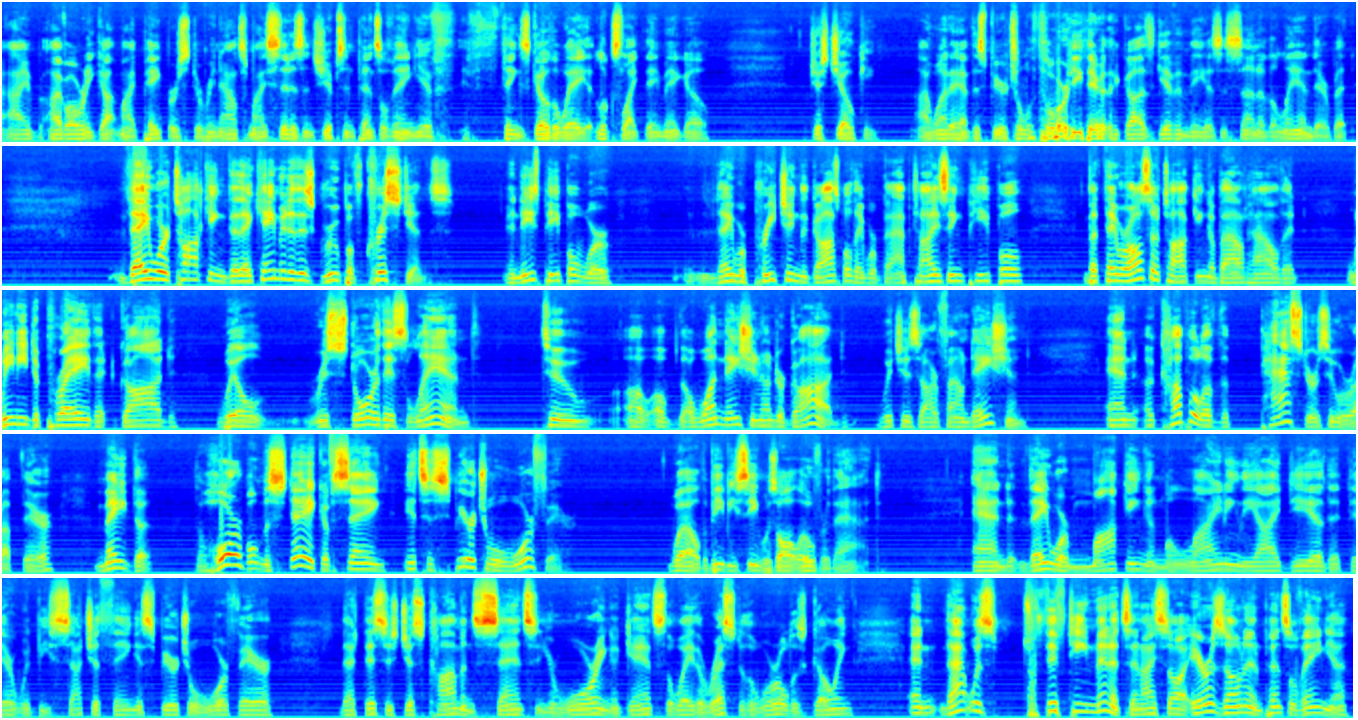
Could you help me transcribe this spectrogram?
I, I've already got my papers to renounce my citizenships in Pennsylvania if, if things go the way it looks like they may go. Just joking. I want to have the spiritual authority there that God's given me as a son of the land there. But they were talking, they came into this group of Christians and these people were they were preaching the gospel, they were baptizing people, but they were also talking about how that we need to pray that God will restore this land to a, a, a one nation under God, which is our foundation. And a couple of the pastors who were up there made the, the horrible mistake of saying it's a spiritual warfare. Well, the BBC was all over that. And they were mocking and maligning the idea that there would be such a thing as spiritual warfare, that this is just common sense and you're warring against the way the rest of the world is going. And that was 15 minutes, and I saw Arizona and Pennsylvania,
